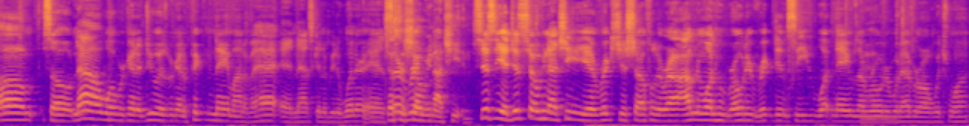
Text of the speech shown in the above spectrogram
Um, so now what we're gonna do is we're gonna pick the name out of a hat, and that's gonna be the winner. And Just Sir to show Rick- we're not cheating. just yeah, just show me not cheating. Yeah, Rick's just shuffled around. I'm the one who wrote it. Rick didn't see what names I wrote or whatever on which one.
